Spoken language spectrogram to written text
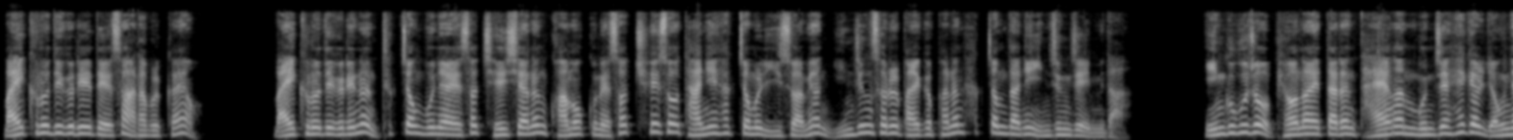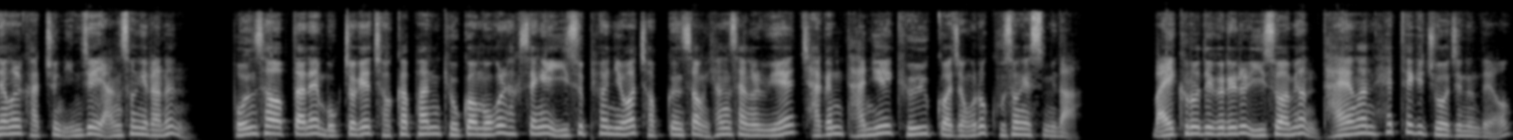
마이크로디그리에 대해서 알아볼까요? 마이크로디그리는 특정 분야에서 제시하는 과목군에서 최소 단위 학점을 이수하면 인증서를 발급하는 학점 단위 인증제입니다. 인구구조 변화에 따른 다양한 문제 해결 역량을 갖춘 인재 양성이라는 본 사업단의 목적에 적합한 교과목을 학생의 이수 편의와 접근성 향상을 위해 작은 단위의 교육 과정으로 구성했습니다. 마이크로디그리를 이수하면 다양한 혜택이 주어지는데요.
